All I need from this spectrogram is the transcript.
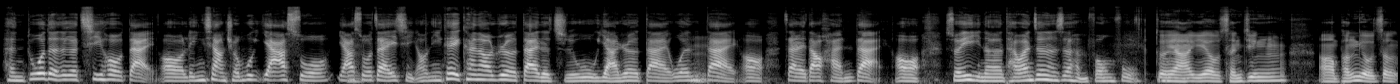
很多的这个气候带哦林相全部压缩压缩在一起哦。你可以看到热带的植物、亚热带、温带哦，再来到寒带哦。所以呢，台湾真的是很丰富。对呀，也有曾经啊朋友走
